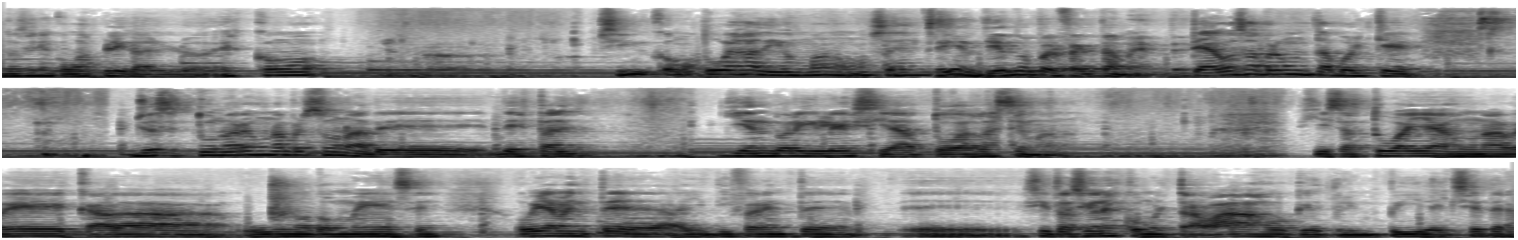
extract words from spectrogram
no sé ni cómo explicarlo. Es como. Sí, cómo tú ves a Dios, mano, no sé. Sí, entiendo perfectamente. Te hago esa pregunta porque. Yo, tú no eres una persona de, de estar yendo a la iglesia todas las semanas quizás tú vayas una vez cada uno o dos meses. Obviamente hay diferentes eh, situaciones como el trabajo que te lo impide, etc.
